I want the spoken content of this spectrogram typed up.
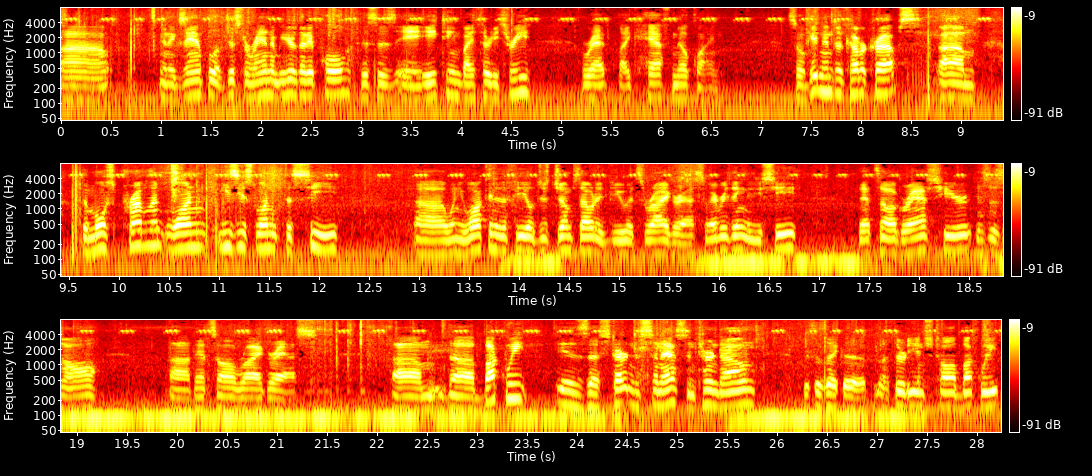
Uh, an example of just a random ear that I pulled, this is a 18 by 33. We're at like half milk line. So getting into the cover crops, um, the most prevalent one, easiest one to see uh, when you walk into the field just jumps out at you, it's ryegrass. So everything that you see, that's all grass here. This is all, uh, that's all ryegrass. Um, the buckwheat is uh, starting to senesce and turn down. This is like a, a, 30 inch tall buckwheat.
